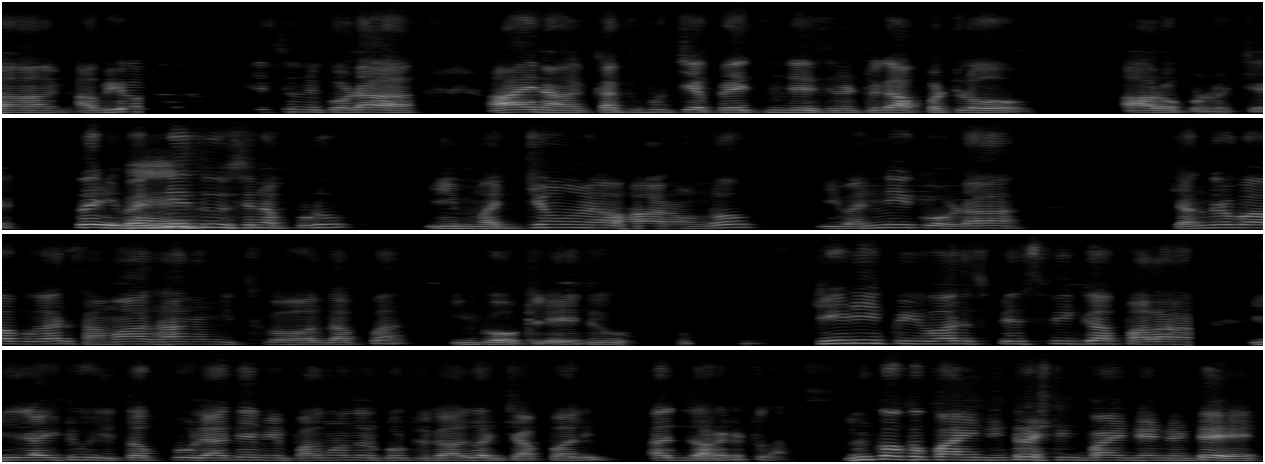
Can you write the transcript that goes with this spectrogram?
ఆ, అభియోగాలు కేసుల్ని కూడా ఆయన కప్పిపుచ్చే ప్రయత్నం చేసినట్లుగా అప్పట్లో ఆరోపణలు వచ్చాయి. సో ఇవన్నీ. చూసినప్పుడు ఈ మద్యం వ్యవహారంలో ఇవన్నీ కూడా చంద్రబాబు గారు సమాధానం ఇచ్చుకోవాలి తప్ప ఇంకొకటి లేదు. టీడీపీ వారు స్పెసిఫిక్గా పలానా ఈ రైటు ఈ తప్పు లేకపోతే మేము పదమూడు వందల కోట్లు కాదు అని చెప్పాలి అది జరగట్లా. ఇంకొక పాయింట్ ఇంట్రెస్టింగ్ పాయింట్ ఏంటంటే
